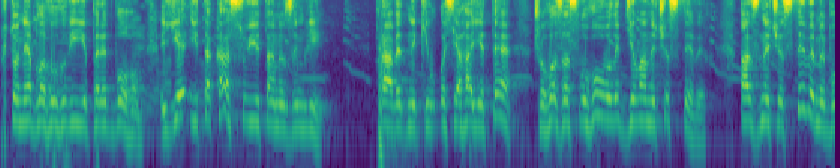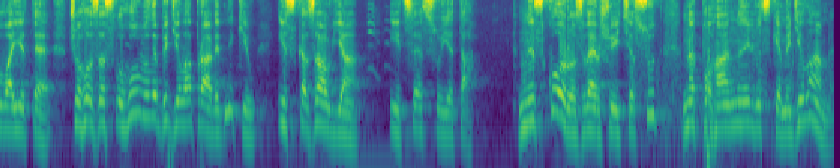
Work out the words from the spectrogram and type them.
хто не благоговіє перед Богом. Є і така суєта на землі. Праведників осягає те, чого заслуговували б діла нечестивих, а з нечестивими буває те, чого заслуговували б діла праведників. І сказав я, і це суєта. Не скоро звершується суд над поганими людськими ділами.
